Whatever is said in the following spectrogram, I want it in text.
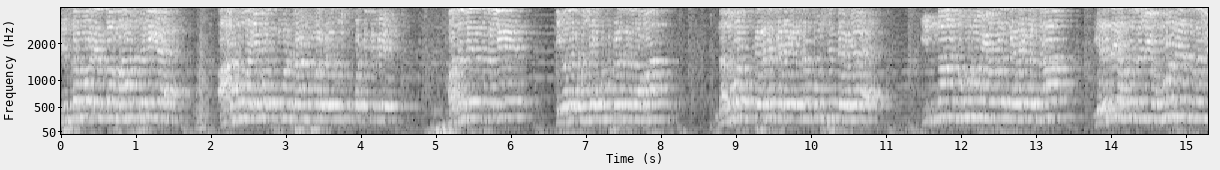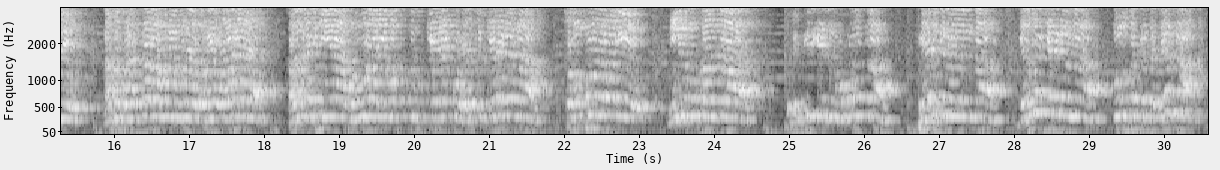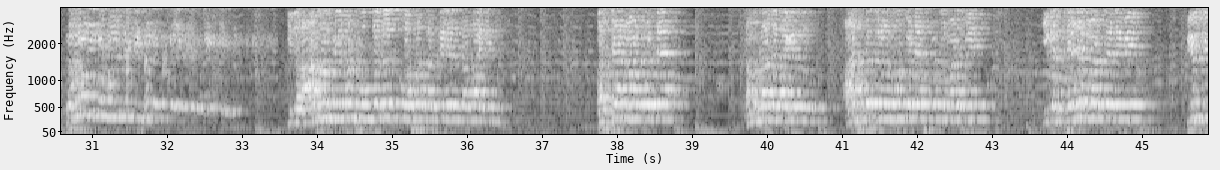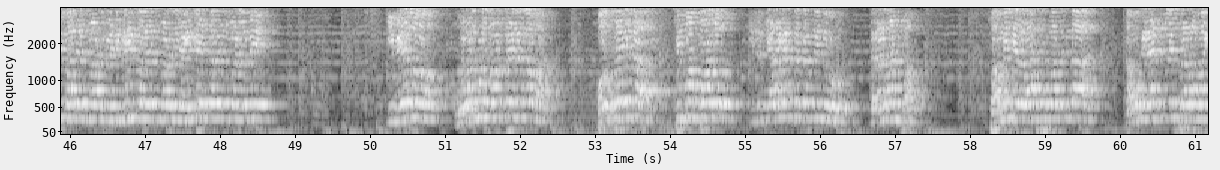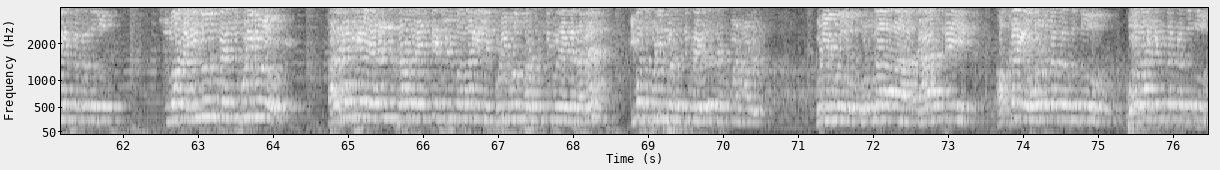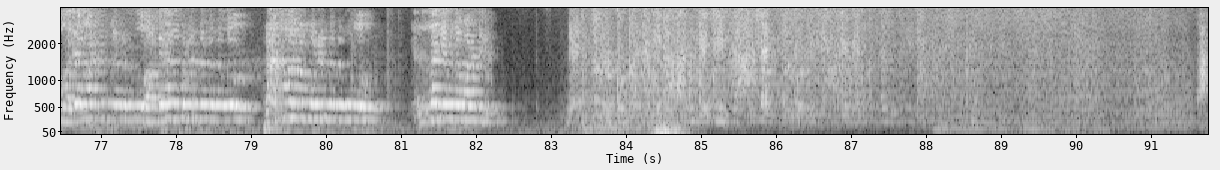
December ಇಂದ March ವರೆಗೆ ಆರ್ನೂರ ಟ್ರಾನ್ಸ್‌ಫರ್ ಮಾಡಿಸು ಸುತ್ತುಕೊಟ್ಟಿದ್ದೀವಿ ಮೊದಲನೇ ಹಂತದಲ್ಲಿ ನೀವೆಲ್ಲ ಉಲ್ಲೇಖ ಬೆಳೆದಿರಲ್ಲಮ್ಮ ನಲವತ್ತೆರಡು ಕೆರೆಗಳನ್ನ ತುಂಬಿಸಿದ್ದೇವೆ. ಇನ್ನ ನೂರು ಏಳು ಕೆರೆಗಳನ್ನ ಎರಡನೇ ಹಂತದಲ್ಲಿ, ಮೂರನೇ ಹಂತದಲ್ಲಿ ನಮ್ಮ ಸರ್ಕಾರ ಅವರಿಗೆ ಒಳಗಡೆ ಕಲ್ಲಗಟ್ಟಿಗೆಯ ನೂರ ಐವತ್ತು ಕೆರೆಗೂ ಹೆಚ್ಚು ಕೆರೆಗಳನ್ನ ಸಂಪೂರ್ಣವಾಗಿ ನೀರು ಮುಖಾಂತರ ವೆರಿಫಿಕೇಶನ್ ಮುಖಾಂತರ ಬೇಡಿಕೆಗಳಿಂದ ಇದು ಆರ್ನೂರು ಕಿಲೋಮೀಟರ್ ಉದ್ದಗಲಕ್ಕೂ ಹೊಸ ತಂತಿದೆ ನಮ್ಮಾಗಿದ್ದು ಬಸ್ ಸ್ಟ್ಯಾಂಡ್ ಮಾಡಿಕೊಟ್ಟೆ ನಮ್ಮ ಕಾಲದಲ್ಲಾಗಿರೋದು ಆಸ್ಪತ್ರೆ ರೂಪೇಟೆ ಹಾಸ್ಪಿಟಲ್ ಮಾಡಿದ್ವಿ ಈಗ ಸ್ಟೇಡಿಯಂ ಮಾಡ್ತಾ ಇದೀವಿ. ಪಿ ಯು ಸಿ ಕಾಲೇಜ್ ಮಾಡಿದ್ವಿ ಡಿಗ್ರಿ ಕಾಲೇಜ್ ಮಾಡಿದ್ವಿ ಐ ಟಿ ಐ ಕಾಲೇಜ್ ಮಾಡಿದ್ವಿ ಇವೇನು ರೋಡ್ಗಳು ನೋಡ್ತಾ ಇದ್ದೀರಲ್ಲಮ್ಮ ಬಹುತೇಕ ಸಿಂಹಪಾಲು ಇದು ಕೆಳಗಿರ್ತಕ್ಕಂಥ ಇದು ಸುಮಾರು ಐನೂರಕ್ಕೂ ಹೆಚ್ಚು ಗುಡಿಗಳು. ಹಲಗಟ್ಟಿಗೆಯಲ್ಲಿ ಎರಡನೇ ಸಾವಿರದ ಎಂಟನೇ ಇಸ್ವಿ ಇಲ್ಲಿ ಗುಡಿಗಳು, ಪರಿಸ್ಥಿತಿಗಳು ಹೇಗಿದಾವೆ? ಇವತ್ತು ಗುಡಿ ಪರಿಸ್ಥಿತಿಗಳು ಹೇಗಿದೆ ಚೆಕ್ ಮಾಡಿ ನೋಡಿ. ಗುಡಿಗಳು ಕುಂಡಾಲ ಜಾತ್ರಿ, ಮಕ್ಕಳಿಗೆ ಓದ್ತಕ್ಕಂಥದ್ದು, ಓದಾಗಿರ್ತಕ್ಕಂಥದ್ದು, ಮದುವೆ ಮಾಡಿರ್ತಕ್ಕಂಥದ್ದು ಅಂಗಡಿಯನ್ನು ಕೊಟ್ಟಿರ್ತಕ್ಕಂಥದ್ದು ಟ್ರಾನ್ಸ್ಫರ್ ಕೊಟ್ಟಿರ್ತಕ್ಕಂಥದ್ದು ಎಲ್ಲ ಕೆಲಸ ಮಾಡ್ತೀವಿ.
